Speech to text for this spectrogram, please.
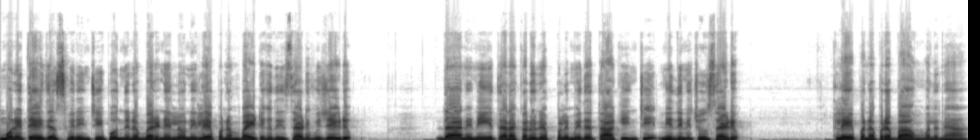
ముని తేజస్వి నుంచి పొందిన భరిణిలోని లేపనం బయటకు తీశాడు విజయుడు. దానిని తన కనురెప్పల మీద తాకించి నిధిని చూశాడు. లేపన ప్రభావం వలన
